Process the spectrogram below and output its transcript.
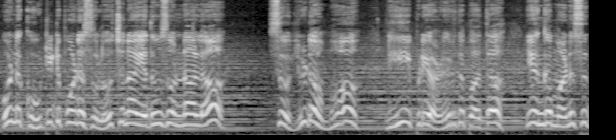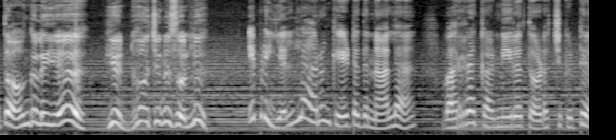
உன்னை கூட்டிட்டு போன சுலோச்சனா எதுவும் சொன்னாலா சொல்லுடாமா? நீ இப்படி அழறத பார்த்தா எங்க மனசு தாங்கலையே. என்ன ஆச்சுன்னு சொல்லு. இப்படி எல்லாரும் கேட்டதுனால வர்ற கண்ணீரை தொடச்சுக்கிட்டு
